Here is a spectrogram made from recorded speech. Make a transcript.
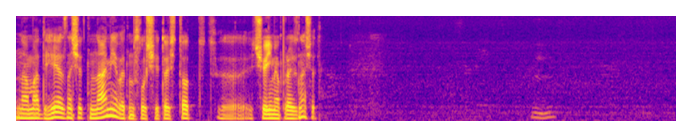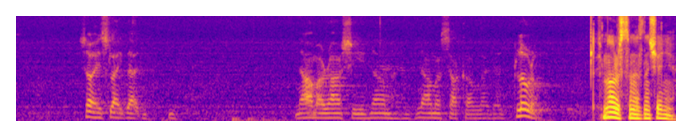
Намадхея значит нами в этом случае, то есть тот, э, чье имя произносит. So it's like that. Nama Rashi, Nama, Nama Sakal, like that. Plural. То есть множественное значение.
